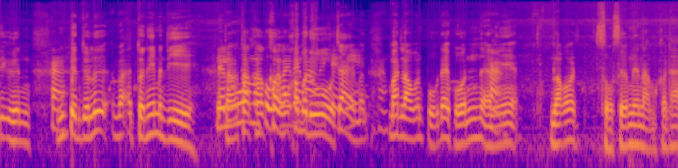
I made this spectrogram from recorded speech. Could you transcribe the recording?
ที่อื่นค่ะมันเป็นจนเลือกว่าตัวนี้มันดีเรียนรู้ว่ามันถ้ปลูกเขาอะไรได้เข้ามาดูบ้างในเขตใช่นี้มันค่ะบ้านเรามันปลูกได้ผลอันนี้ เราก็ส่งเสริมแนะนำเขาได้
